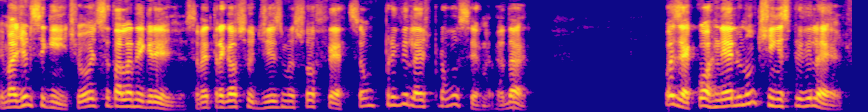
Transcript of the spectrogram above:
Imagina o seguinte: hoje você está lá na igreja, você vai entregar o seu dízimo e a sua oferta. Isso é um privilégio para você, não é verdade? Pois é, Cornélio não tinha esse privilégio.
